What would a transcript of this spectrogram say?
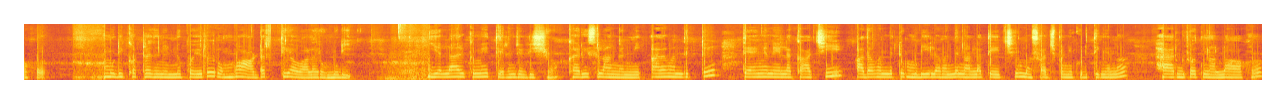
ஆகும். முடி கொட்டுறது நின்று போயிடும் ரொம்ப அடர்த்தியாக வளரும் முடி. எல்லாருக்குமே தெரிஞ்ச விஷயம் கரிசலாங்கண்ணி. அதை வந்துட்டு தேங்காய் எண்ணெயில் காய்ச்சி அதை வந்துட்டு முடியில் வந்து நல்லா தேய்ச்சி மசாஜ் பண்ணி கொடுத்தீங்கன்னா ஹேர் க்ரோத் நல்லா ஆகும்.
